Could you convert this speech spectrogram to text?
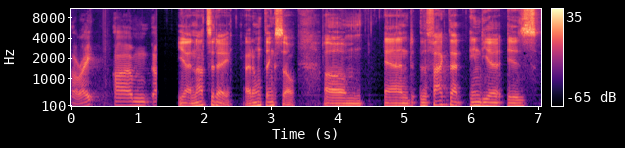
All right. Um, yeah, not today. I don't think so. Um, and the fact that India is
